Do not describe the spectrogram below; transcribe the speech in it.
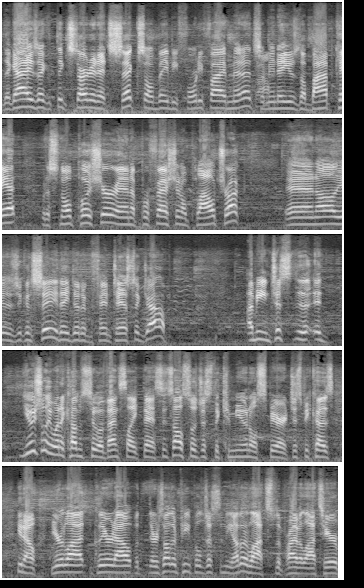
the guys I think started at six, so maybe 45 minutes. I mean, they used a bobcat with a snow pusher and a professional plow truck, and uh, as you can see, they did a fantastic job. I mean, just the, it, usually when it comes to events like this, it's also just the communal spirit. Just because you know your lot cleared out, but there's other people just in the other lots, the private lots here,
